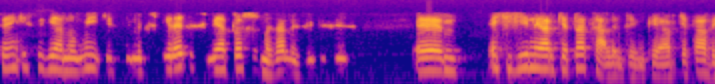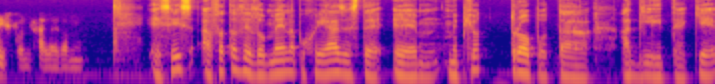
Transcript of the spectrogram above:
chain και στη διανομή και στην εξυπηρέτηση μια τόσο μεγάλη ζήτησης ε, έχει γίνει αρκετά challenging και αρκετά δύσκολη, θα λέγαμε. Εσείς αυτά τα δεδομένα που χρειάζεστε, ε, με ποιο τρόπο τα αντλείτε και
